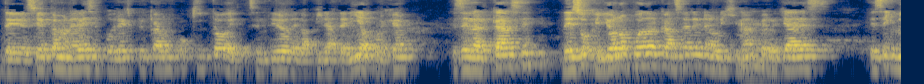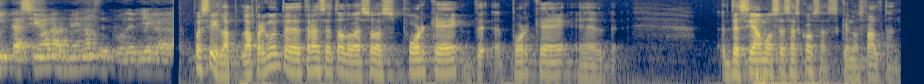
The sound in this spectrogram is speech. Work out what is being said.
De cierta manera, ahí se podría explicar un poquito el sentido de la piratería, por ejemplo. Es el alcance de eso que yo no puedo alcanzar en el original, pero ya es esa imitación al menos de poder llegar a... Pues sí, la, pregunta detrás de todo eso es por qué, por qué, eh, deseamos esas cosas que nos faltan.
